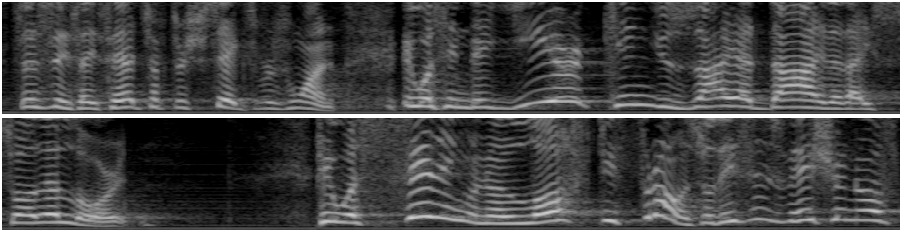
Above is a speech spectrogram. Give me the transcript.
It says this, Isaiah chapter 6, verse 1. It was in the year King Uzziah died that I saw the Lord. He was sitting on a lofty throne. So this is vision of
